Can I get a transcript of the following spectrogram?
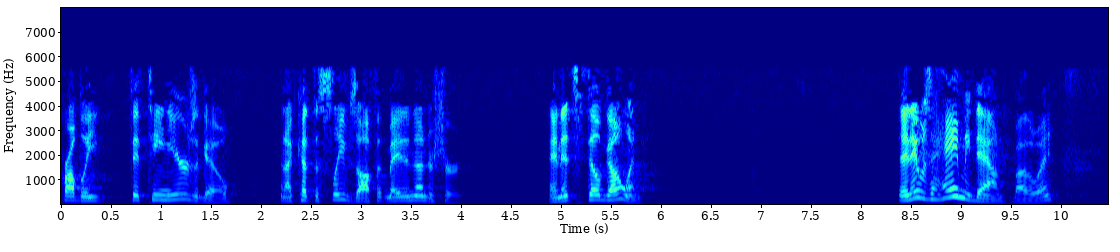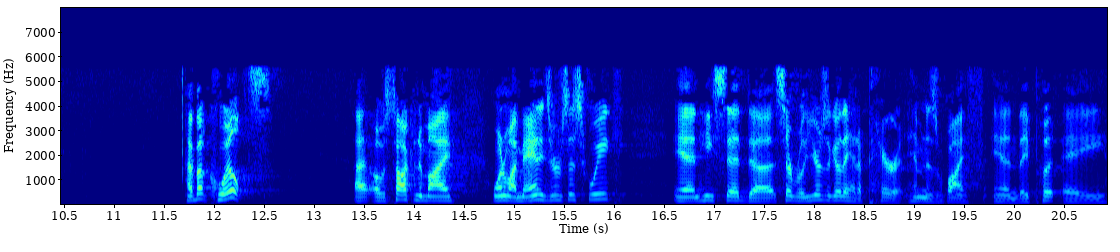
probably 15 years ago. And I cut the sleeves off it, made an undershirt. And it's still going. And it was a hand me down, by the way. How about quilts? I, I was talking to my one of my managers this week, and he said uh, several years ago they had a parrot, him and his wife, and they put a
